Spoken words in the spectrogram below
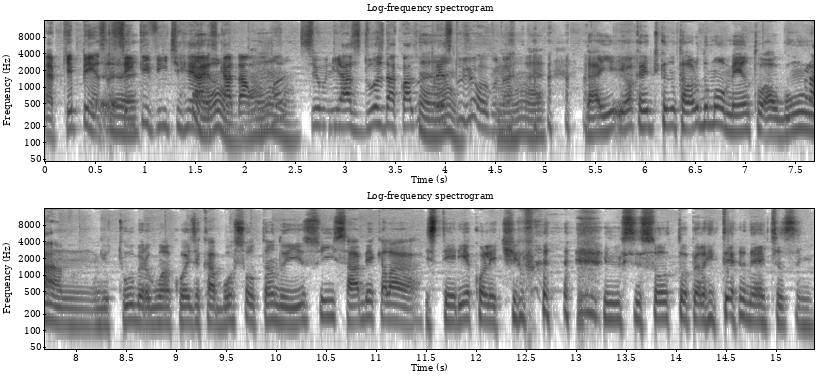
É, porque pensa, É. 120 reais Não, cada não, uma, não. se unir as duas dá quase o Não, preço do jogo, né? Não, é. Daí eu acredito que no calor do momento, algum youtuber, alguma coisa, acabou soltando isso e sabe aquela histeria coletiva e se soltou pela internet, assim.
